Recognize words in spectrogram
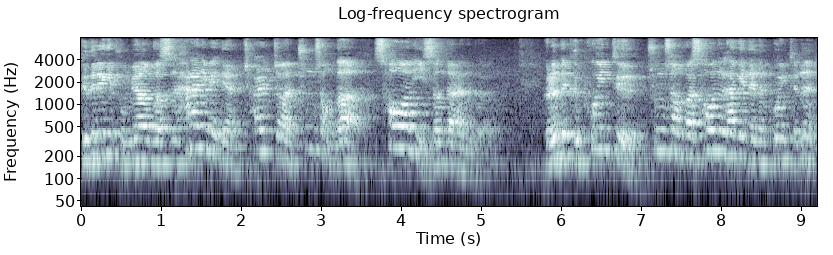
그들에게 분명한 것은 하나님에 대한 철저한 충성과 서원이 있었다라는 거예요. 그런데 그 포인트, 충성과 서원을 하게 되는 포인트는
